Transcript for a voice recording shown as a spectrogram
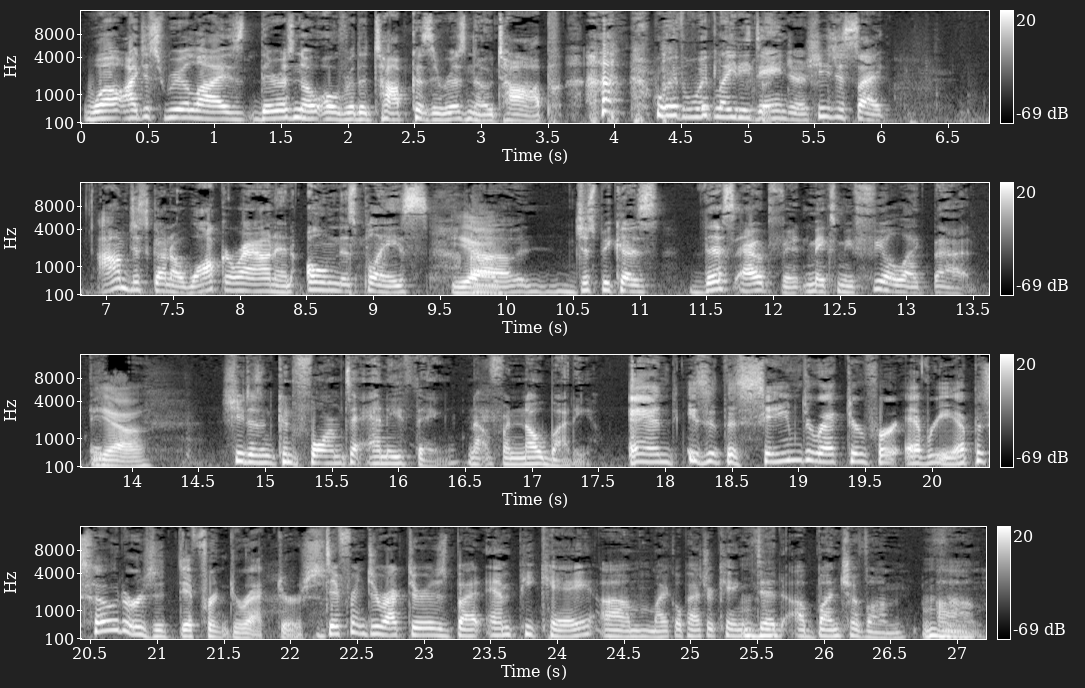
Well, I just realized there is no over the top because there is no top with with Lady Danger. She's just like, I'm just gonna walk around and own this place. Yeah. uh, just because this outfit makes me feel like that. It- yeah. she doesn't conform to anything, not for nobody. And is it the same director for every episode, or is it different directors? Different directors, but MPK, um, Michael Patrick King, did a bunch of them um,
